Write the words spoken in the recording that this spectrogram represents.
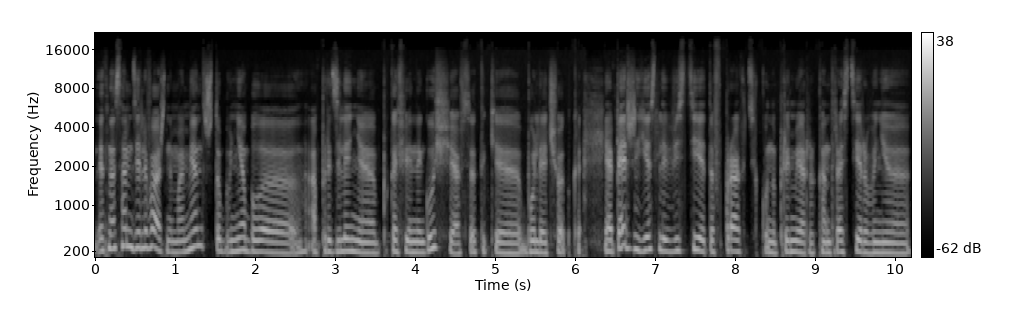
это на самом деле важный момент, чтобы не было определения по кофейной гуще, а все-таки более четкое. И опять же, если ввести это в практику, например, контрастирование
